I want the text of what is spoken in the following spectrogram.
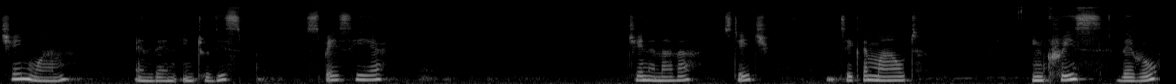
chain one and then into this space here. Chain another stitch. Take them out. Increase the row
